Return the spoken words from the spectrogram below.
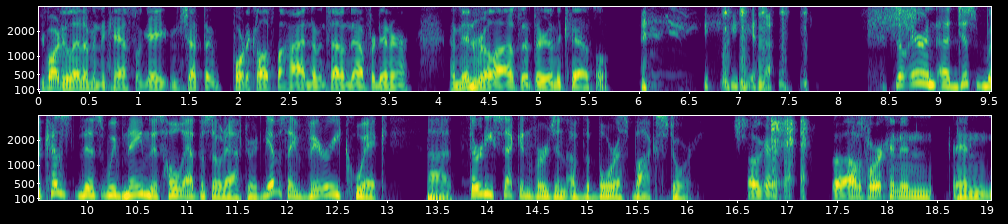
You've already let them in the castle gate and shut the portcullis behind them and sat them down for dinner, and then realize that they're in the castle. yeah. So, Aaron, uh, just because this we've named this whole episode after it, give us a very quick uh, 30 second version of the Boris box story. Okay. so I was working in in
